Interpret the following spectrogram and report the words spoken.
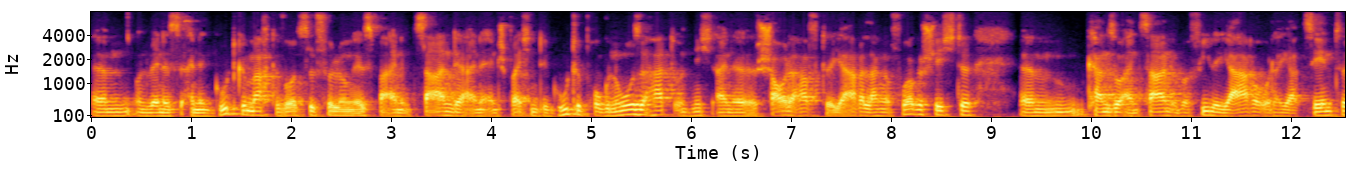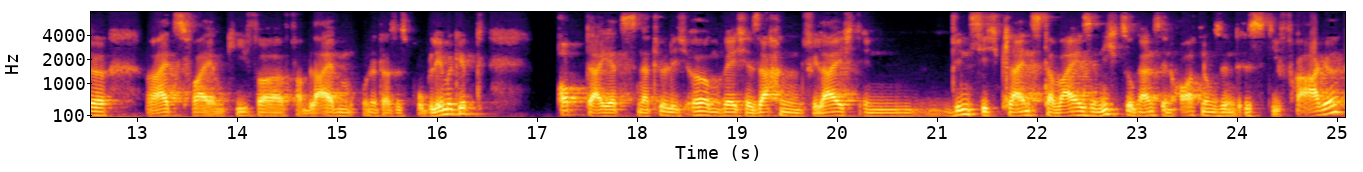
Ähm, und wenn es eine gut gemachte Wurzelfüllung ist bei einem Zahn, der eine entsprechende gute Prognose hat und nicht eine schauderhafte jahrelange Vorgeschichte, ähm, kann so ein Zahn über viele Jahre oder Jahrzehnte reizfrei im Kiefer verbleiben, ohne dass es Probleme gibt. Ob da jetzt natürlich irgendwelche Sachen vielleicht in winzig kleinster Weise nicht so ganz in Ordnung sind, ist die Frage.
